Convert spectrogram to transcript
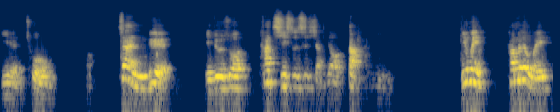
也错误战略，也就是说，他其实是想要大赢，因为他们认为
